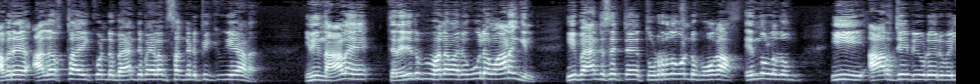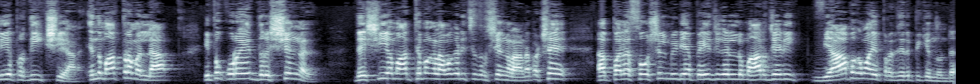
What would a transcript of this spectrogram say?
അവർ അലർട്ടായിക്കൊണ്ട് ബാൻഡ് മേളം സംഘടിപ്പിക്കുകയാണ്. ഇനി നാളെ തെരഞ്ഞെടുപ്പ് ഫലം അനുകൂലമാണെങ്കിൽ ഈ ബാൻഡ് സെറ്റ് തുടർന്നു കൊണ്ട് പോകാം എന്നുള്ളതും ഈ ആർ ജെ ഡിയുടെ ഒരു വലിയ പ്രതീക്ഷയാണ്. എന്ന് മാത്രമല്ല ഇപ്പോൾ കുറേ ദൃശ്യങ്ങൾ ദേശീയ മാധ്യമങ്ങൾ അവഗണിച്ച ദൃശ്യങ്ങളാണ്. പക്ഷേ പല സോഷ്യൽ മീഡിയ പേജുകളിലും ആർ ജെ ഡി വ്യാപകമായി പ്രചരിപ്പിക്കുന്നുണ്ട്.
